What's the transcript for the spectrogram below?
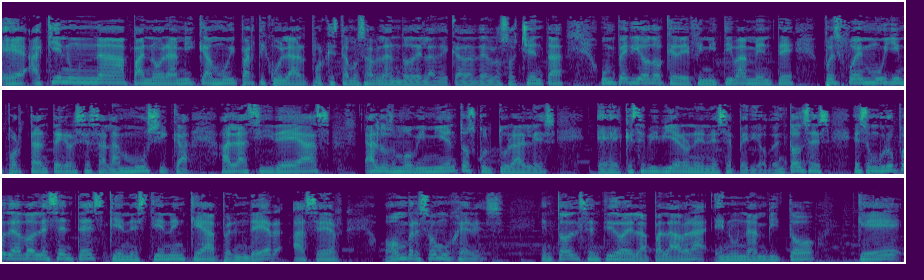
eh, aquí en una panorámica muy particular porque estamos hablando de la década de los 80, un periodo que definitivamente pues fue muy importante gracias a la música, a las ideas, a los movimientos culturales eh, que se vivieron en ese periodo. Entonces, es un grupo de adolescentes quienes tienen que aprender a ser hombres o mujeres en todo el sentido de la palabra en un ámbito que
